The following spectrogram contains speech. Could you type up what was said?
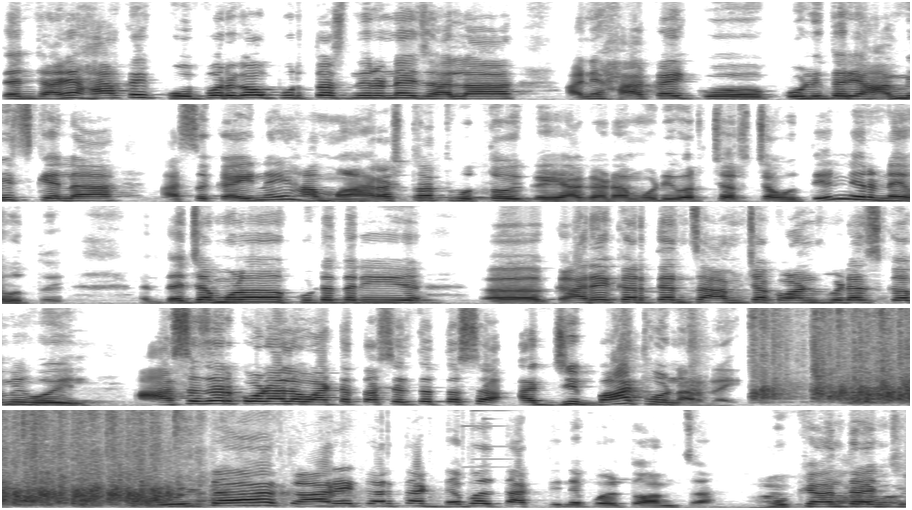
त्यांच्या आणि हा काही कोपरगाव पुरताच निर्णय झाला आणि हा काही को- कोणीतरी आम्हीच केला. असं काही नाही. हा महाराष्ट्रात होतोय ह्या घडामोडीवर चर्चा होते निर्णय होतोय. त्याच्यामुळं कुठेतरी कार्यकर्त्यांचा आमच्या कॉन्फिडन्स कमी होईल. असं जर कोणाला वाटत असेल तर तसं अजिबात होणार नाही. उलट कार्यकर्ता डबल ताकदीने पळतो आमचा. मुख्यमंत्र्यांची.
